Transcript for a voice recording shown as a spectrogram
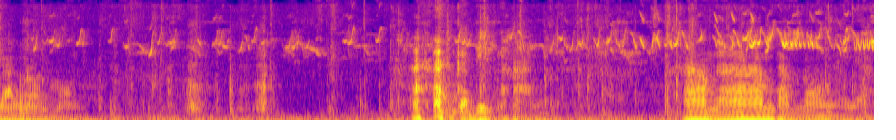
ย่างนอนมองกระดิกหาง ห้ามนะ ห้ามทำน้องนะย่าง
